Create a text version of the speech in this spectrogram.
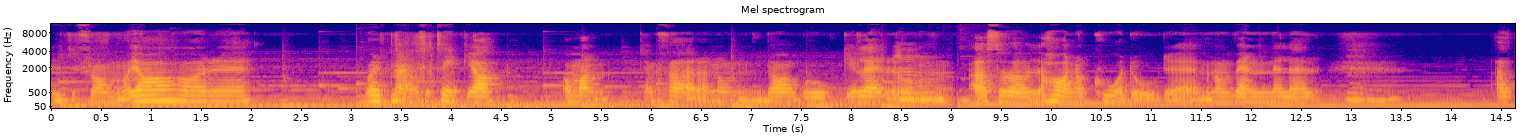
utifrån vad jag har eh, varit med om. Så tänker jag om man kan föra någon dagbok eller om, alltså ha något kodord eh, med någon vän eller Mm. Att,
